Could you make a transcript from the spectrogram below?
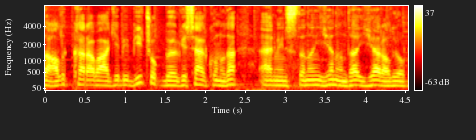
Dağlık Karabağ gibi birçok bölgesel konuda Ermenistan'ın yanında yer alıyor.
